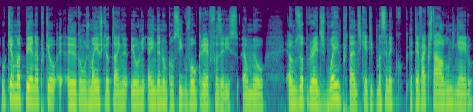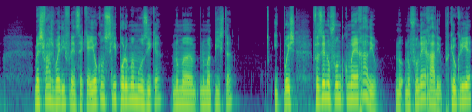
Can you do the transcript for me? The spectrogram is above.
O que é uma pena, porque eu, uh, com os meios que eu tenho, eu ainda não consigo, vou querer fazer isso. É o meu, é um dos upgrades bem importantes, que é tipo uma cena que até vai custar algum dinheiro, mas faz boa diferença, que é eu conseguir pôr uma música numa, numa pista e depois fazer no fundo como é a rádio. No, no, fundo é a rádio, porque eu queria.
